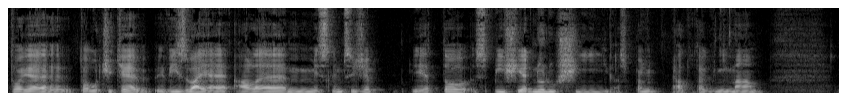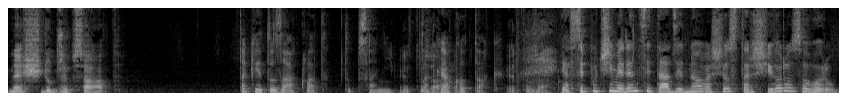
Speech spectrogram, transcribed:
to je, to určitě výzva je, ale myslím si, že je to spíš jednodušší, aspoň já to tak vnímám, než dobře psát. Tak je to základ, to psaní. Je to tak základ. jako tak. Je to základ. Já si půjčím jeden citát z jednoho vašeho staršího rozhovoru.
